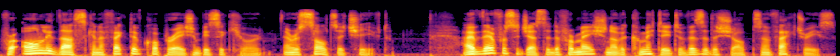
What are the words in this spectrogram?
for only thus can effective cooperation be secured and results achieved. I have therefore suggested the formation of a committee to visit the shops and factories,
